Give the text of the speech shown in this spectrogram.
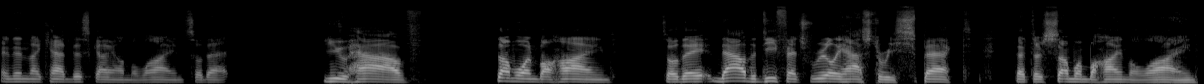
and then like had this guy on the line so that you have someone behind. So they now the defense really has to respect that there's someone behind the line.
